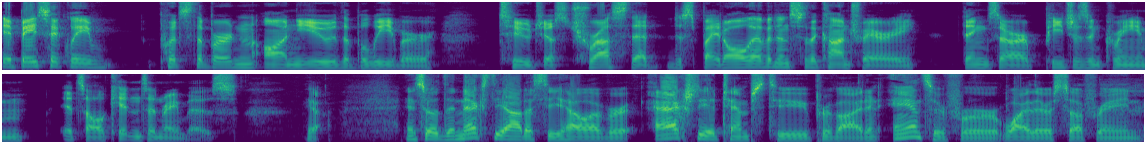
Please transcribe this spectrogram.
it basically puts the burden on you, the believer, to just trust that despite all evidence to the contrary, things are peaches and cream. It's all kittens and rainbows. And so the next theodicy, however, actually attempts to provide an answer for why they're suffering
